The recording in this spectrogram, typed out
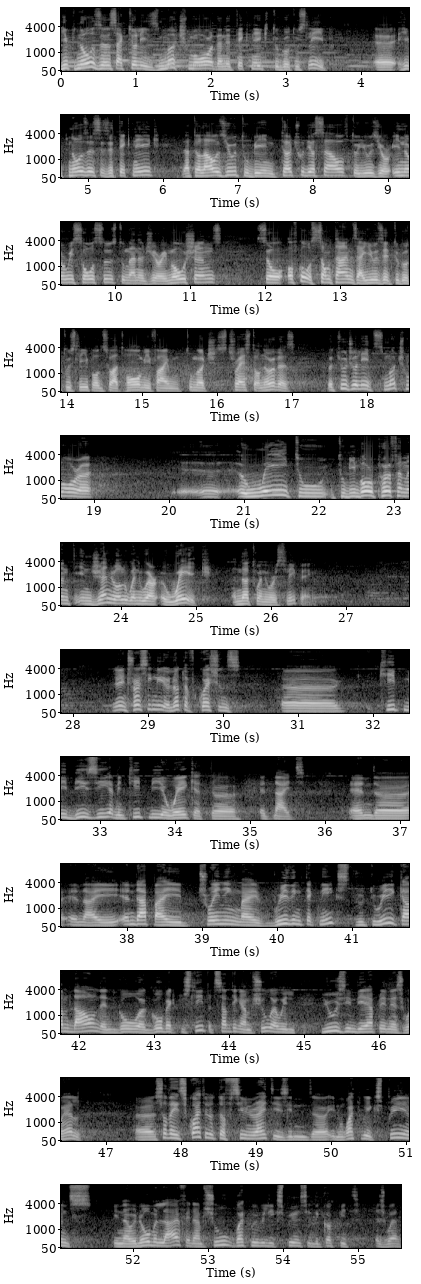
hypnosis actually is much more than a technique to go to sleep. Uh, hypnosis is a technique that allows you to be in touch with yourself, to use your inner resources, to manage your emotions. So, of course, sometimes I use it to go to sleep also at home if I'm too much stressed or nervous. But usually it's much more a, a way to, to be more performant in general when we are awake and not when we're sleeping. Yeah, interestingly, a lot of questions uh, keep me busy, I mean, keep me awake at, uh, at night. And, uh, and I end up by training my breathing techniques to, to really calm down and go, uh, go back to sleep. It's something I'm sure I will use in the airplane as well. Uh, so there's quite a lot of similarities in, the, in what we experience in our normal life, and I'm sure what we will experience in the cockpit as well.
